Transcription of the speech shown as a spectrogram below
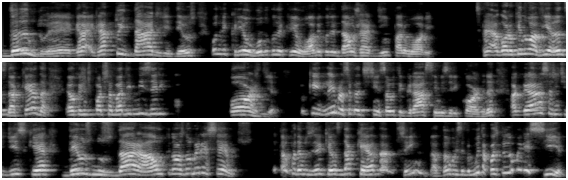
dando, é gratuidade de Deus quando ele cria o mundo, quando ele cria o homem, quando ele dá o jardim para o homem. É, agora, o que não havia antes da queda é o que a gente pode chamar de misericórdia. Porque lembra sempre a distinção entre graça e misericórdia, né? A graça a gente diz que é Deus nos dar algo que nós não merecemos. Então podemos dizer que antes da queda, sim, Adão recebeu muita coisa que ele não merecia.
